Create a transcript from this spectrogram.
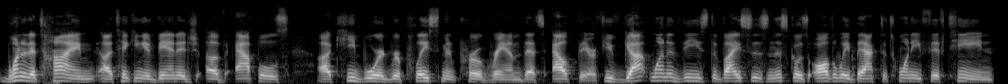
one at a time uh, taking advantage of Apple's uh, keyboard replacement program that's out there. If you've got one of these devices, and this goes all the way back to 2015,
